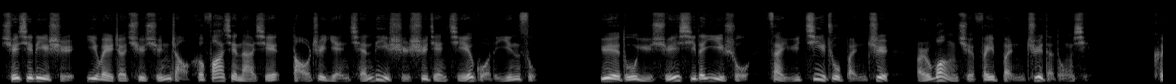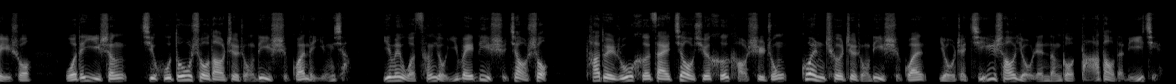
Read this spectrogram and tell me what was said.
学习历史意味着去寻找和发现那些导致眼前历史事件结果的因素。阅读与学习的艺术在于记住本质而忘却非本质的东西。可以说，我的一生几乎都受到这种历史观的影响，因为我曾有一位历史教授，他对如何在教学和考试中贯彻这种历史观有着极少有人能够达到的理解。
